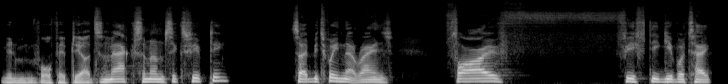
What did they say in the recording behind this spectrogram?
Minimum four fifty, I'd say. maximum six fifty. So between that range, five fifty give or take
